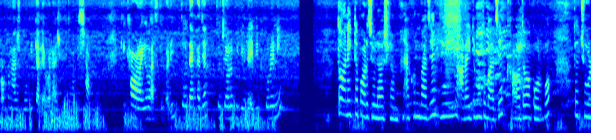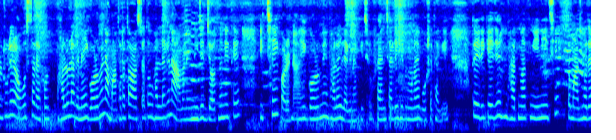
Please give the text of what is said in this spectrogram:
কখন আসব, বিকালে আবার আসব তোমাদের সামনে। কি খাওয়ার আগেও আসতে পারি। তো দেখা যাক, তো চলো ভিডিওটা এডিট করে নিই। তো অনেকটা পরে চলে আসলাম। এখন বাজে এই আড়াইটে মতো বাজে খাওয়া দাওয়া করব। তো চুল টুলের অবস্থা দেখো, ভালো লাগে না। এই গরমে না মাথাটা তো আসটাতেও ভালো লাগে না মানে নিজের যত্ন নিতে ইচ্ছেই করে না। এই গরমে ভালোই লাগে না কিছু, ফ্যান চালিয়ে শুধু মনে হয় বসে থাকি। তো এদিকে এই যে ভাত মাত নিয়ে নিয়েছি, তো মাছ ভাজা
